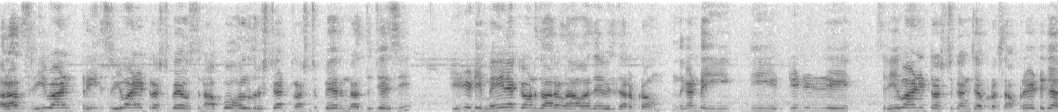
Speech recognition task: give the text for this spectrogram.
తర్వాత శ్రీవాణి ట్రీ శ్రీవాణి ట్రస్ట్పై వస్తున్న అపోహల దృష్ట్యా ట్రస్ట్ పేరును రద్దు చేసి టీటీడీ మెయిన్ అకౌంట్ ద్వారా లావాదేవీలు జరపడం. ఎందుకంటే ఈ ఈ టీటీడీ శ్రీవాణి ట్రస్ట్ కన్సెప్ట్ సపరేట్గా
